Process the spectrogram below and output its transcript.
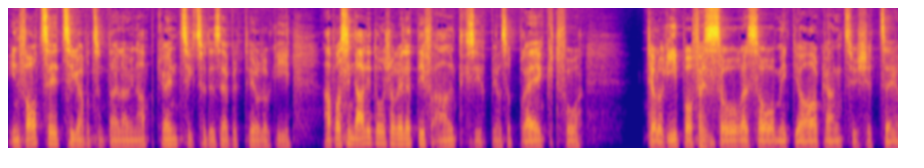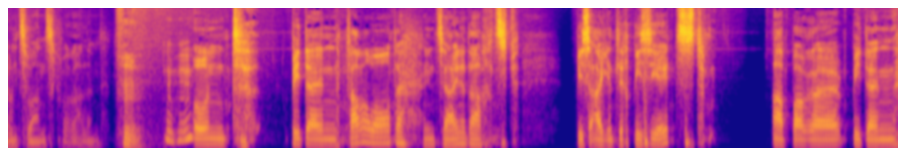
in Fortsetzung, aber zum Teil auch in Abgrenzung zu derselben Theologie. Aber sind alle da schon relativ alt gewesen. Ich bin also prägt von Theologieprofessoren, so mit Jahrgang zwischen 10 und 20 vor allem. Hm. Mhm. Und bin dann Pfarrer geworden, 1981, bis eigentlich bis jetzt. Aber äh, bin dann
